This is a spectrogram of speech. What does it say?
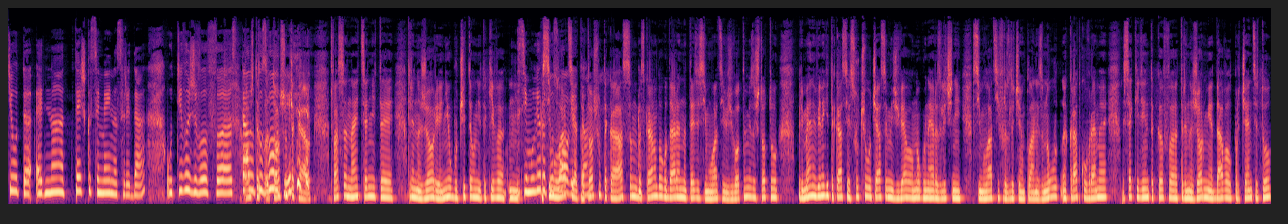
ти от една тежка семейна среда отиваш в стадото звуки. Точно така. Това са най-ценните тренажери, едни обучителни такива. Симулират симулацията. Условията. Точно така. Аз съм безкрайно благодарен на тези симулации в живота ми, защото при мен винаги така се е случвало, че аз съм изживявал много най-различни симулации в различен план. И за много кратко време всеки един такъв тренажер ми е давал парченцето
